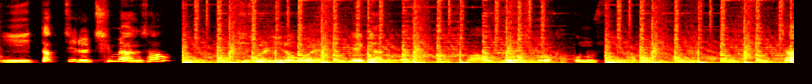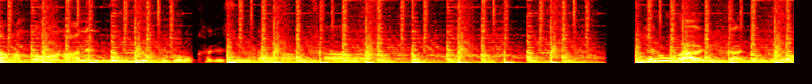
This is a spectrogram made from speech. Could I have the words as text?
이 딱지를 치면서 기술 이름을 얘기하는 거죠. 와, 그런 식으로 갖고 놀 수 있나 봐요. 자, 한번 안에 내용물을 보도록 하겠습니다. 자, 페로가 일단 있고요.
